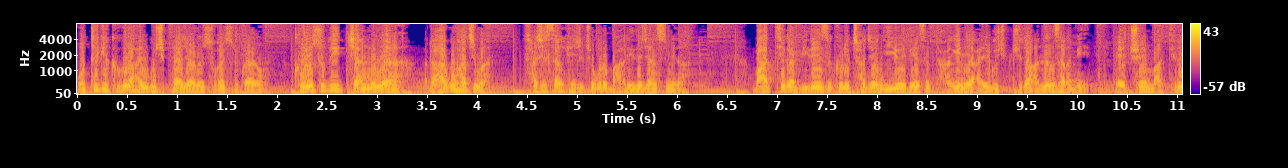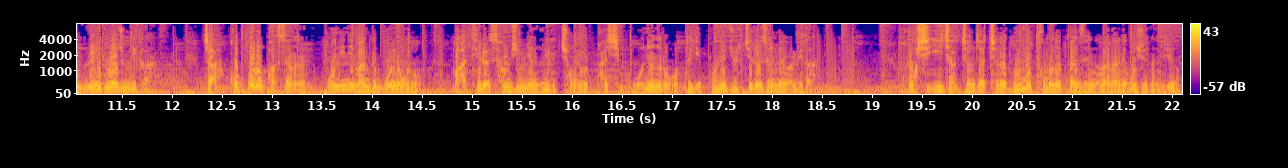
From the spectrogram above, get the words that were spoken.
어떻게 그걸 알고 싶어 하지 않을 수가 있을까요? 그럴 수도 있지 않느냐라고 하지만 사실상 현실적으로 말이 되지 않습니다. 마티가 미래에서 그를 차지한 이유에 대해서 당연히 알고 싶지도 않는 사람이 애초에 마티를 왜 도와줍니까? 자, 곧바로 박사는 본인이 만든 모형으로 마티를 30년 후인 1985년으로 어떻게 보내줄지를 설명합니다. 혹시 이 작전 자체가 너무 터무니없다는 생각은 안 해보셨는지요?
